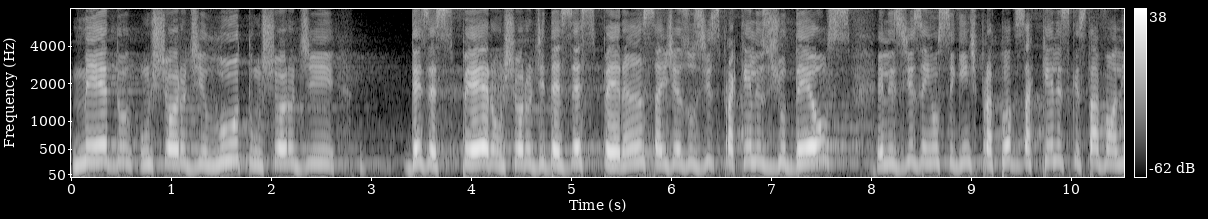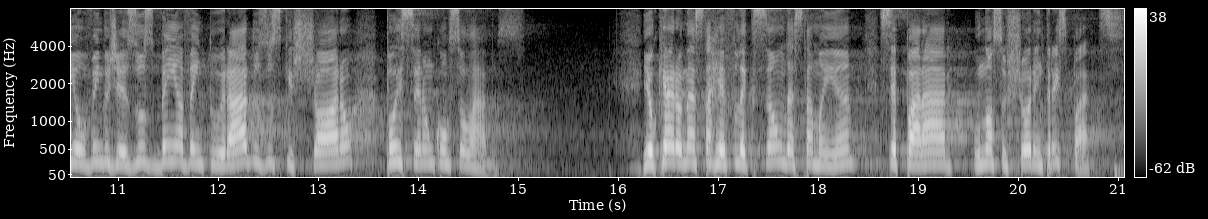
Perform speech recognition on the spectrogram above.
medo, um choro de luto, um choro de desespero, um choro de desesperança, e Jesus diz para aqueles judeus, eles dizem o seguinte para todos aqueles que estavam ali ouvindo Jesus: bem-aventurados os que choram, pois serão consolados. E eu quero, nesta reflexão desta manhã, separar o nosso choro em três partes.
